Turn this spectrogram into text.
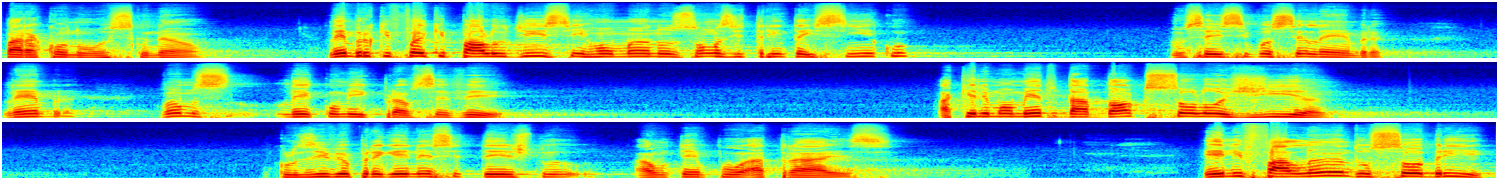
para conosco, não. Lembra o que foi que Paulo disse em Romanos 11:35? Não sei se você lembra. Lembra? Vamos ler comigo para você ver. Aquele momento da doxologia. Inclusive, eu preguei nesse texto há um tempo atrás. Ele falando sobre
